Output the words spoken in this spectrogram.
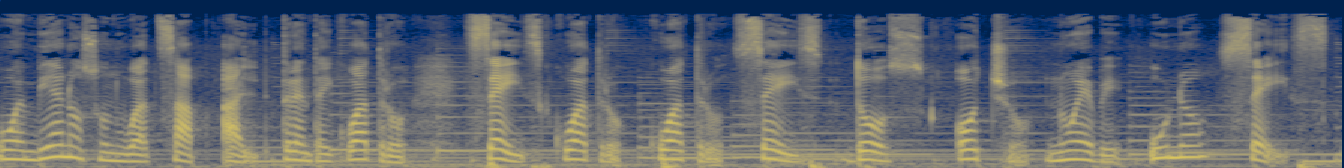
o envíanos un WhatsApp al 34 644 628 916.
